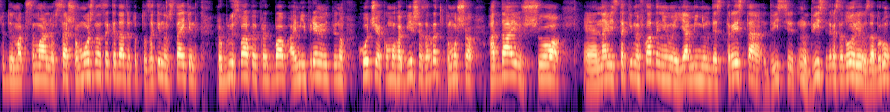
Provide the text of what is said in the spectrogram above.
сюди максимально все, що можна закидати. Тобто закинув стейкінг, роблю свапи, придбав iMe преміум. Відповідно, хочу якомога більше забрати, тому що гадаю, що е, навіть з такими вкладеннями я мінімум десь 300, 200, ну 200-300 доларів заберу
